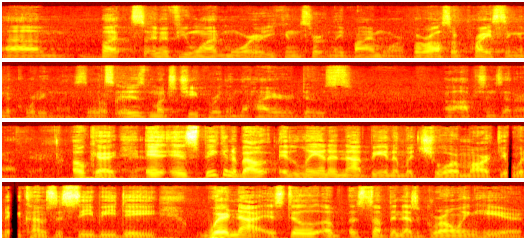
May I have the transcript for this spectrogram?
Um, but if you want more, you can certainly buy more. But we're also pricing it accordingly. So it's, Okay. it is much cheaper than the higher dose options that are out there. Okay, and, and speaking about Atlanta not being a mature market when it comes to CBD, we're not. It's still a, a- something that's growing here.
